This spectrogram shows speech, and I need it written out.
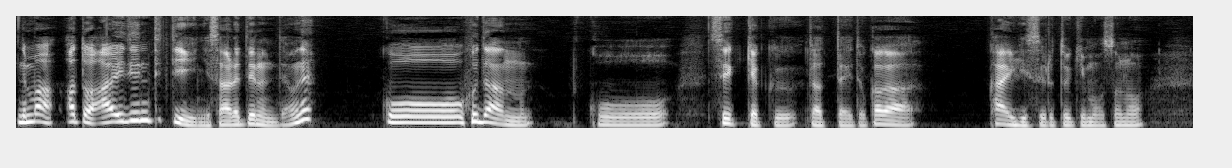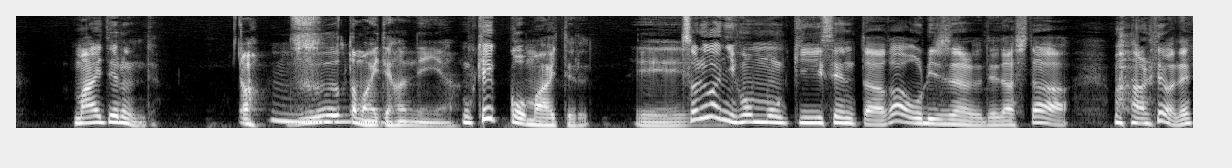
で、まあ、あとはアイデンティティにされてるんだよね。こう、普段、こう、接客だったりとかが会議するときも、その、巻いてるんだよ。あ、ずーっと巻いてはんねんや。もう結構巻いてる。えーそれが日本モンキーセンターがオリジナルで出した、まああれではね、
